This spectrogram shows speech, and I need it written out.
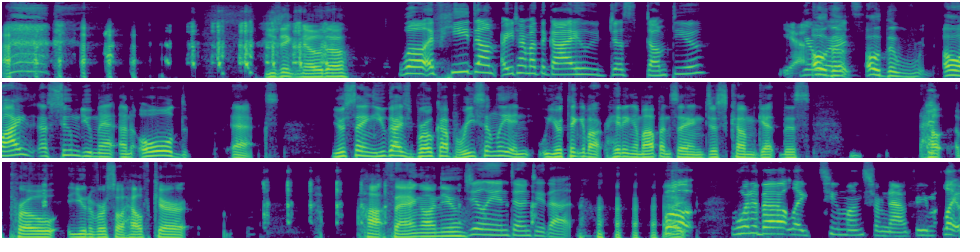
I'm just kidding. you think no though? well, if he dumped, are you talking about the guy who just dumped you? yeah. Your oh words? the oh the oh I assumed you meant an old ex. You're saying you guys broke up recently, and you're thinking about hitting him up and saying, "Just come get this hel- pro universal health care hot thing on you." Jillian, don't do that. Well, what about like two months from now? Three mo- like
